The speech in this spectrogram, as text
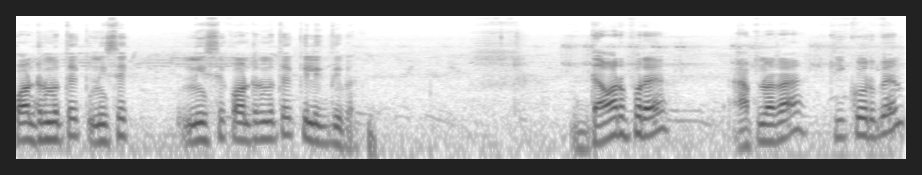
কন্টিনিউতে নিচে নিচে কন্টিনিউতে ক্লিক দিবেন। দেওয়ার পরে আপনারা কি করবেন?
